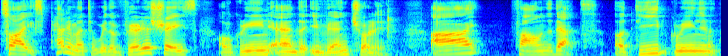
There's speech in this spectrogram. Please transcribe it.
so I experimented with various shades of green and eventually I found that a deep green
